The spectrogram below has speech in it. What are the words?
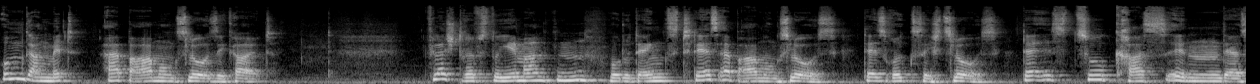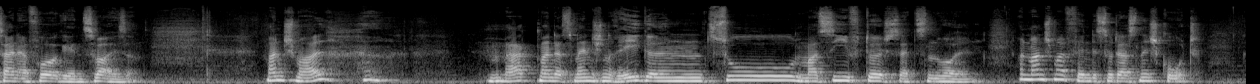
Umgang mit Erbarmungslosigkeit. Vielleicht triffst du jemanden, wo du denkst, der ist erbarmungslos, der ist rücksichtslos, der ist zu krass in der, seiner Vorgehensweise. Manchmal merkt man, dass Menschen Regeln zu massiv durchsetzen wollen. Und manchmal findest du das nicht gut.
